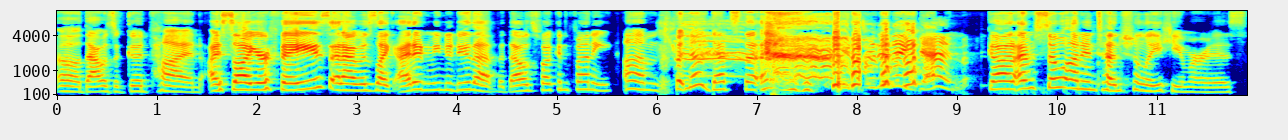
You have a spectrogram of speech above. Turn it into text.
oh, that was a good pun. I saw your face and I was like, I didn't mean to do that, but that was fucking funny. Um, but no, that's the you did it again. God, I'm so unintentionally humorous.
